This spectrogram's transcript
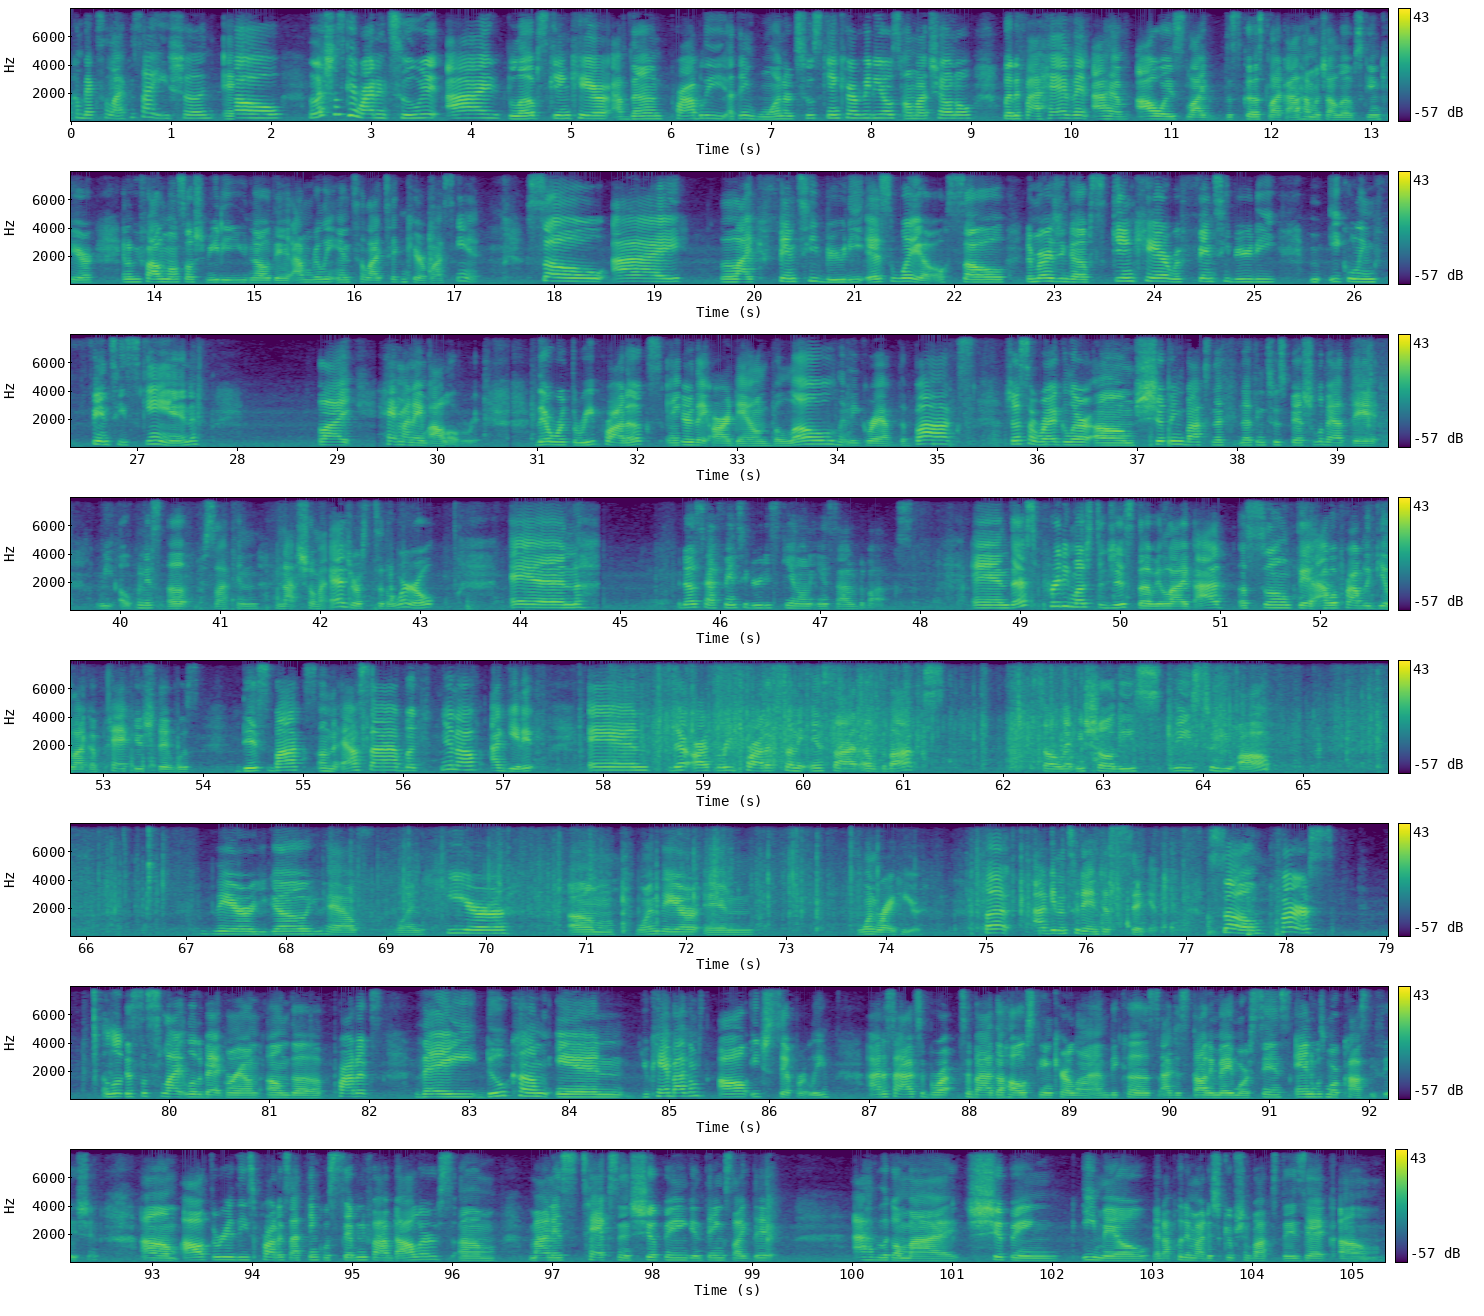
welcome back to Life as Aisha. And so let's just get right into it. I love skincare. I've done probably i think one or two skincare videos on my channel. But if i haven't i have always like discussed like how much i love skincare. And if you follow me on social media you know that i'm really into like taking care of my skin. So i like Fenty Beauty as well. So the merging of skincare with Fenty Beauty equaling Fenty Skin like had my name all over it. There were three products and here they are down below. Let me grab the box. Just a regular um, shipping box nothing, nothing too special about that. Let me open this up so I can not show my address to the world. And it does have Fenty Beauty Skin on the inside of the box. And that's pretty much the gist of it. Like I assumed that I would probably get like a package that was this box on the outside but you know I get it and there are three products on the inside of the box. So let me show these these to you all. There you go. You have one here um one there and one right here. But I'll get into that in just a second. So first a little just a slight little background on the products. They do come in you can buy them all each separately I decided to, to buy the whole skincare line because I just thought it made more sense and it was more cost efficient. Um, all three of these products I think was $75 um, minus tax and shipping and things like that. I have to look on my shipping email and I put in my description box the exact um,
